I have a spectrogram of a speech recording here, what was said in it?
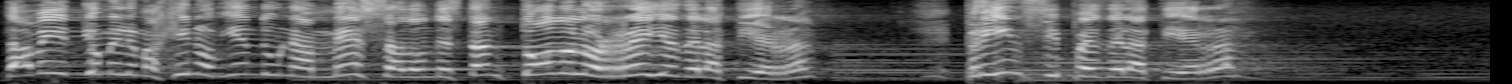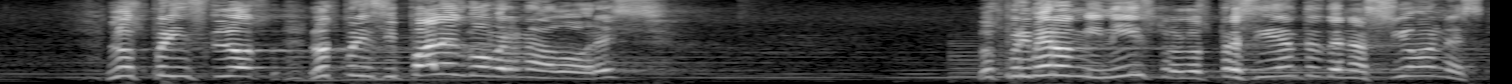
David, yo me lo imagino viendo una mesa donde están todos los reyes de la tierra, príncipes de la tierra, los, principales gobernadores, los primeros ministros, los presidentes de naciones,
